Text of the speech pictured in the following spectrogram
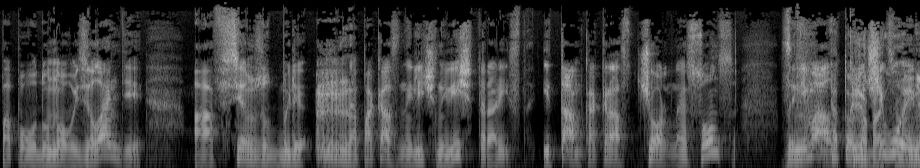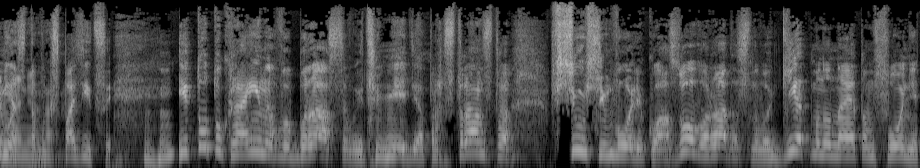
по поводу Новой Зеландии, а всем же были показаны личные вещи террориста. И там как раз черное солнце занимало ключевое внимание, место в экспозиции. И тут Украина выбрасывает в медиапространство всю символику Азова, радостного Гетмана на этом фоне.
